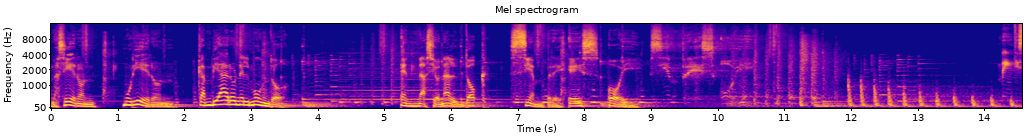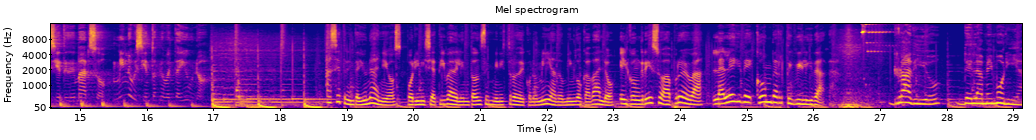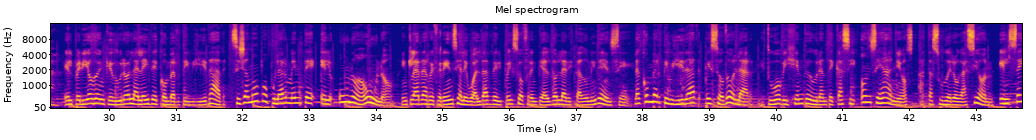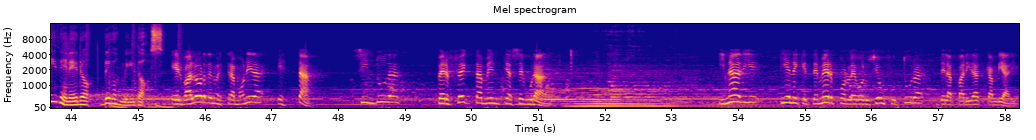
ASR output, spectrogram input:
Nacieron, murieron, cambiaron el mundo. En Nacional Doc, siempre es hoy. Siempre es hoy. 27 de marzo, 1991. Hace 31 años, por iniciativa del entonces ministro de Economía, Domingo Cavallo, el Congreso aprueba la ley de convertibilidad. Radio de la memoria. El periodo en que duró la ley de convertibilidad se llamó popularmente el 1 a 1, en clara referencia a la igualdad del peso frente al dólar estadounidense. La convertibilidad peso-dólar estuvo vigente durante casi 11 años hasta su derogación el 6 de enero de 2002. El valor de nuestra moneda está, sin duda, perfectamente asegurado. Y nadie tiene que temer por la evolución futura de la paridad cambiaria.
